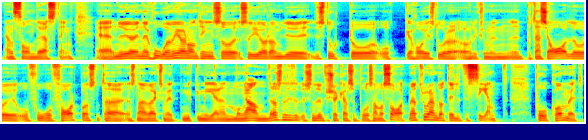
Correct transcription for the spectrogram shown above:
en sån lösning. Eh, nu gör, när H&M gör någonting så, så gör de det stort och, och har ju stora, har liksom en potential att få fart på en sån, här, en sån här verksamhet mycket mer än många andra som, som försöker alltså på samma sak. Men jag tror ändå att det är lite sent påkommet.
